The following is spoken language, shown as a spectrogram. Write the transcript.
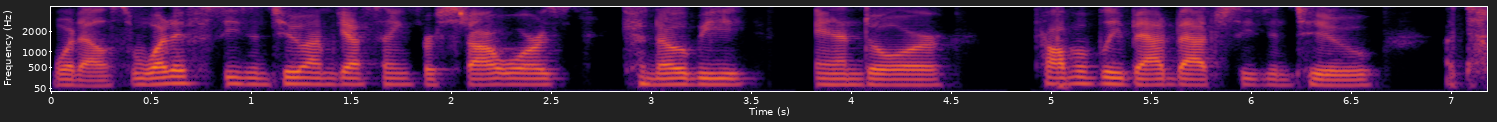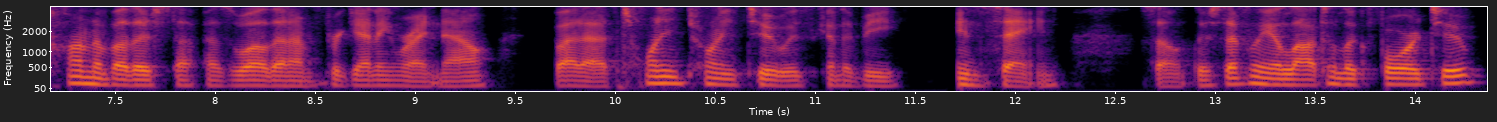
What else? What if season two? I'm guessing for Star Wars, Kenobi, Andor, probably Bad Batch season two, a ton of other stuff as well that I'm forgetting right now. But uh, 2022 is going to be insane. So there's definitely a lot to look forward to.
